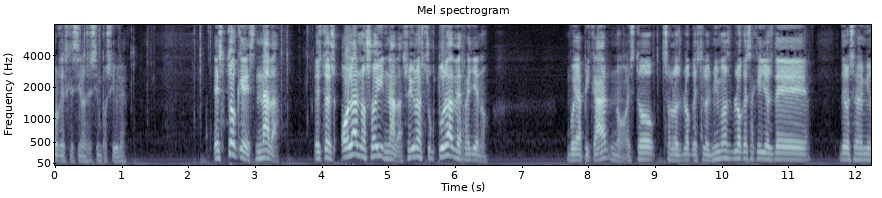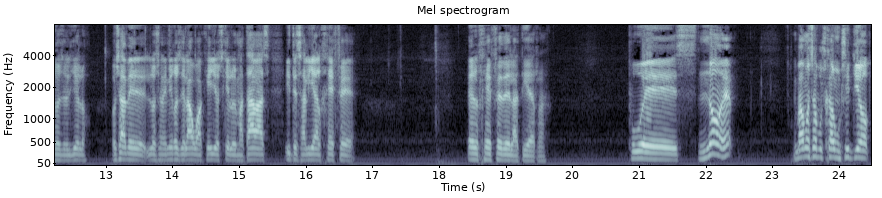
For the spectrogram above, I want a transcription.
Porque es que si no es imposible. ¿Esto qué es? Nada. Esto es, hola, no soy nada. Soy una estructura de relleno. Voy a picar. No, esto son los bloques. Los mismos bloques aquellos de, de los enemigos del hielo. O sea, de los enemigos del agua, aquellos que los matabas y te salía el jefe. El jefe de la tierra. Pues no, ¿eh? Vamos a buscar un sitio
